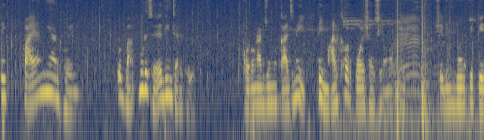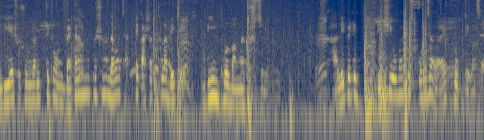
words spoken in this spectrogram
তাই পায়া নিয়ে আর ভয় নেই। ওর বাপ মরেছে দিন চারে হলো। করোনার জন্য কাজ নেই, তাই মাল খাওয়ার পয়সাও ছিল না। সেদিন বউকে পেদিয়ে শ্বশুর বাড়ির থেকে ব্যাটার অন্নপ্রাশনে দেওয়া চারটে কাঁসার থালা বেচে দিন ভোর বাংলা ছিল। খালি পেটে বেশি ওভারডোজ পড়ে যাওয়ায় টপকে গেছে।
